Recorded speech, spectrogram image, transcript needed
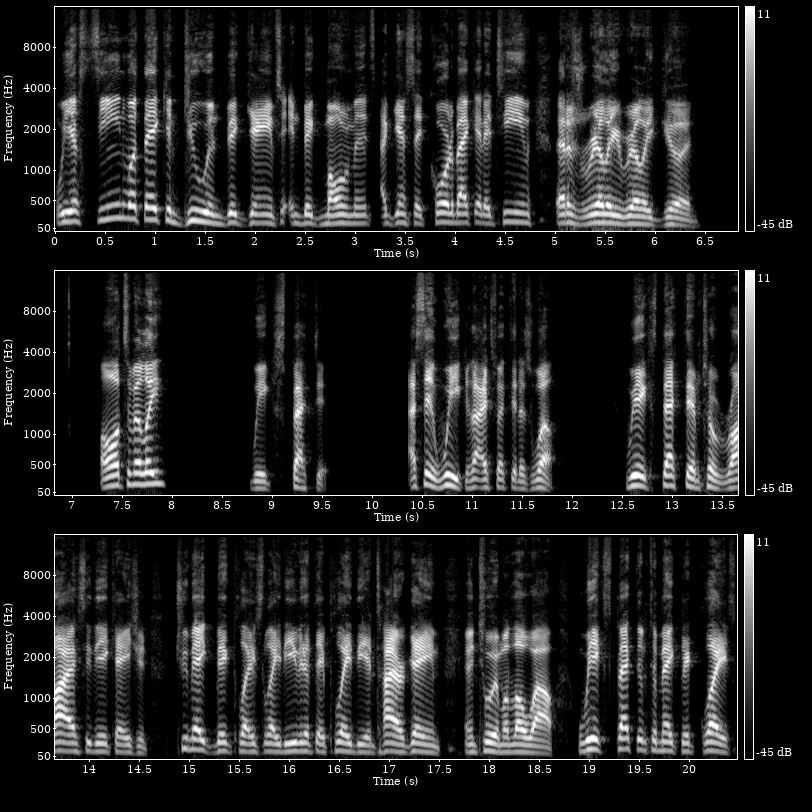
We have seen what they can do in big games, in big moments against a quarterback and a team that is really, really good. Ultimately, we expect it. I say we because I expect it as well. We expect them to rise to the occasion, to make big plays late, even if they played the entire game into him a low out. We expect them to make big plays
